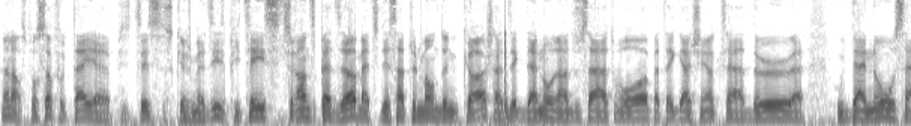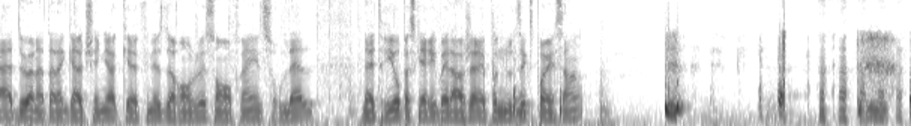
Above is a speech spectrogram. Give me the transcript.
Non, non, c'est pour ça qu'il faut que tu ailles. puis, tu sais, c'est ce que je me dis. Puis, tu sais, si tu rentres Spezza, ben, tu descends tout le monde d'une coche. Veut dire que Dano est rendu ça à 3, peut-être Galchenyuk ça à 2, ou Dano ça à 2 en attendant que Galchenyuk euh, finisse de ronger son frein sur l'aile d'un trio parce qu'Eric Bélanger n'arrête pas de nous dire que c'est pas un centre. Oh,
